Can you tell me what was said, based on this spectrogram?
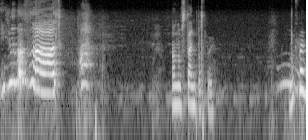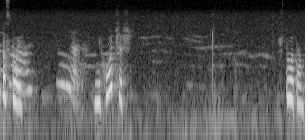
Иди назад! А ну встань, постой. Ну встань, постой. Нет. Не хочешь? Что там?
